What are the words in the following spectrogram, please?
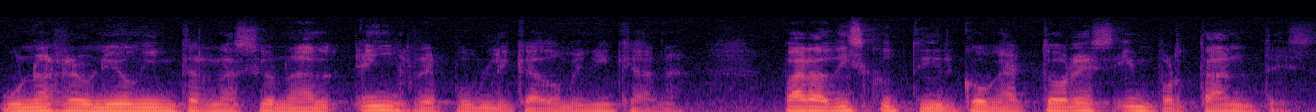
una reunión internacional en República Dominicana para discutir con actores importantes,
